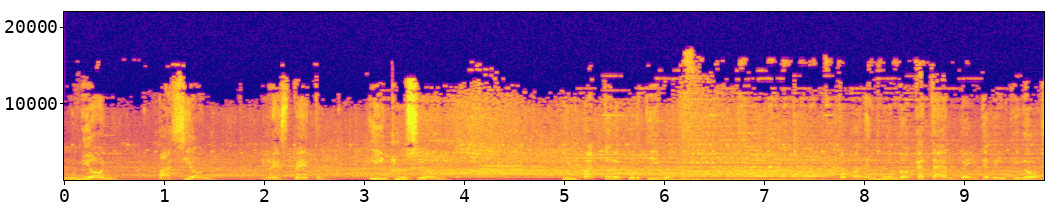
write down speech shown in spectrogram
unión, pasión, respeto, inclusión. Impacto deportivo. Copa del Mundo Qatar 2022.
